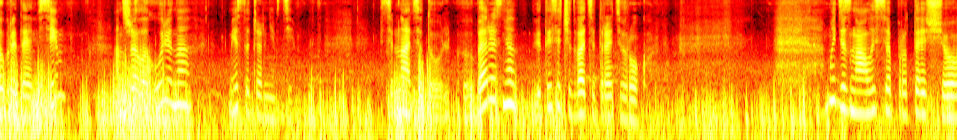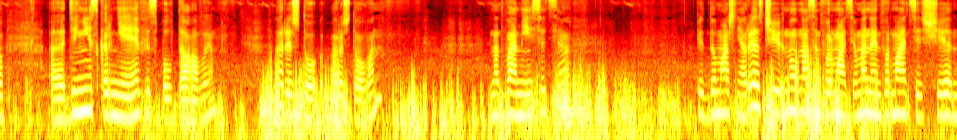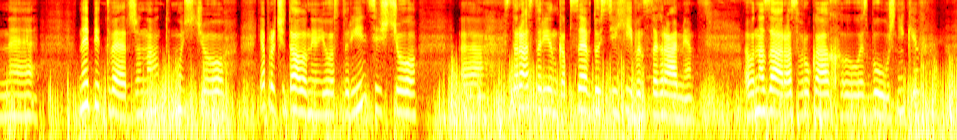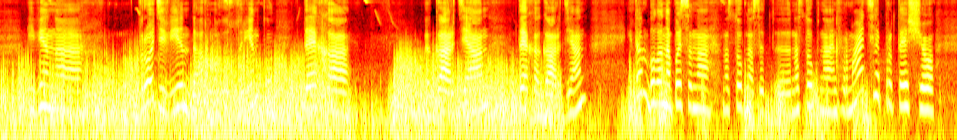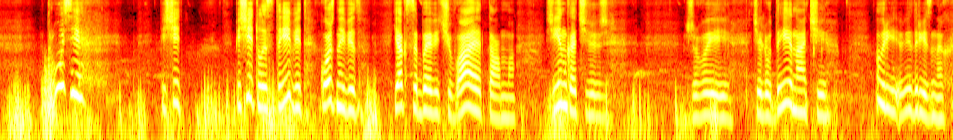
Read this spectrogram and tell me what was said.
Добрий день всім. Анжела Гуріна, місто Чернівці. 17 березня 2023 року. Ми дізналися про те, що е, Денис Корнєєв із Полтави арештован на два місяці під домашній арешт. Чи, ну, у нас інформація, у мене інформація ще не, не підтверджена, тому що я прочитала на його сторінці, що е, стара сторінка псевдостихій в інстаграмі. Вона зараз в руках у СБУшників. І він, е, вроді він дав нову сторінку Деха Гардіан. Деха Гардіан. І там була написана наступна, е, наступна інформація про те, що друзі, пишіть, пишіть листи від кожний від як себе відчуває, там жінка чи живий, чи людина, чи ну, від різних,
